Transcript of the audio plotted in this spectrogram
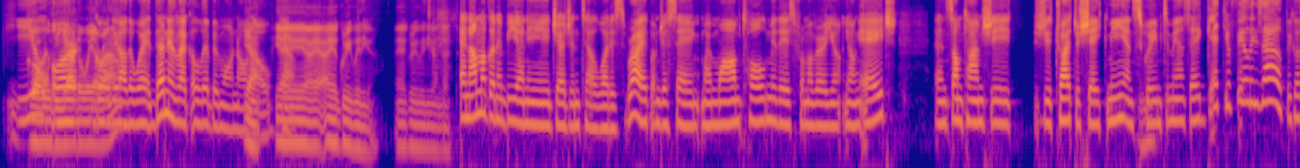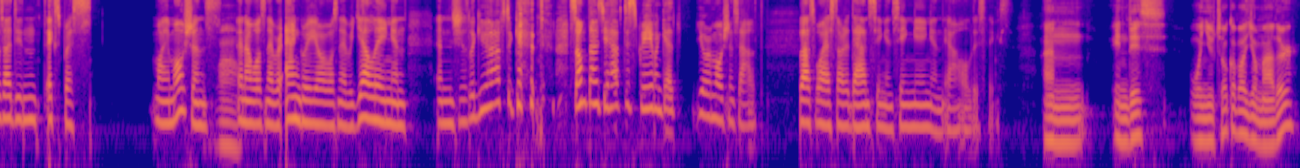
heal Go or go the other way? Then it's like a little bit more no yeah, no. yeah, yeah, yeah, I agree with you. I agree with you on that. And I'm not going to be any judge and tell what is right. I'm just saying my mom told me this from a very young, young age, and sometimes she she tried to shake me and Mm-hmm. scream to me and say, "Get your feelings out," because I didn't express my emotions, Wow. and I was never angry or I was never yelling, and and she's like, "You have to get. sometimes you have to scream and get your emotions out." That's why I started dancing and singing and yeah, all these things. And in this, when you talk about your mother,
